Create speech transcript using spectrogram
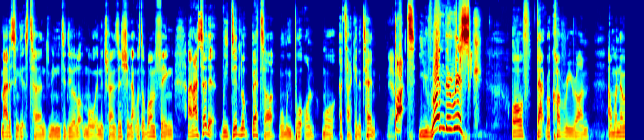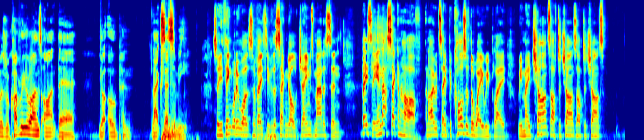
Maddison gets turned. We need to do a lot more in the transition. That was the one thing. And I said it. We did look better when we brought on more attacking intent. Yeah. But you run the risk of that recovery run. And when those recovery runs aren't there, you're open. Like sesame. So you think what it was? So basically, for the second goal, James Maddison, basically in that second half, and I would say because of the way we play, we made chance after chance after chance,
